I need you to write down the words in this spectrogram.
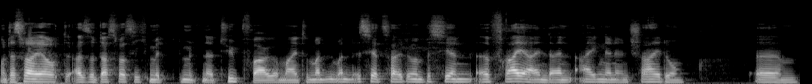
und das war ja auch also das, was ich mit mit einer Typfrage meinte. Man man ist jetzt halt immer ein bisschen äh, freier in deinen eigenen Entscheidungen. Ähm,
